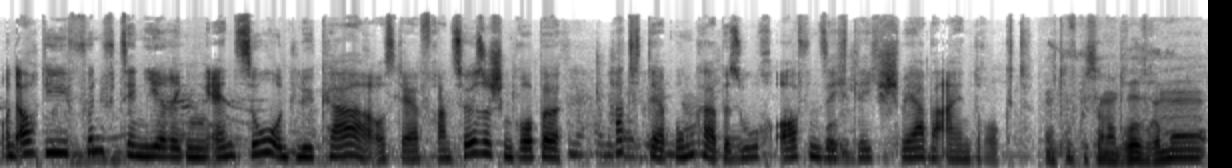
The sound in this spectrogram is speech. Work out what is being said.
Und auch die 15-jährigen Enzo und Lucas aus der französischen Gruppe hat der Bunkerbesuch offensichtlich schwer beeindruckt. On trouve que c'est un endroit vraiment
